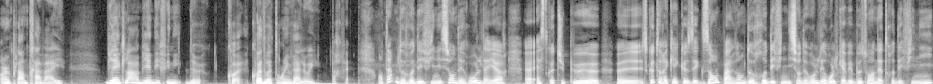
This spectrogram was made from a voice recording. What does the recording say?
un plan de travail bien clair, bien défini de quoi, doit-on évaluer? Parfait. En termes de redéfinition des rôles, d'ailleurs, euh, est-ce que tu peux, euh, euh, est-ce que tu aurais quelques exemples, par exemple, de redéfinition des rôles, des rôles qui avaient besoin d'être définis,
